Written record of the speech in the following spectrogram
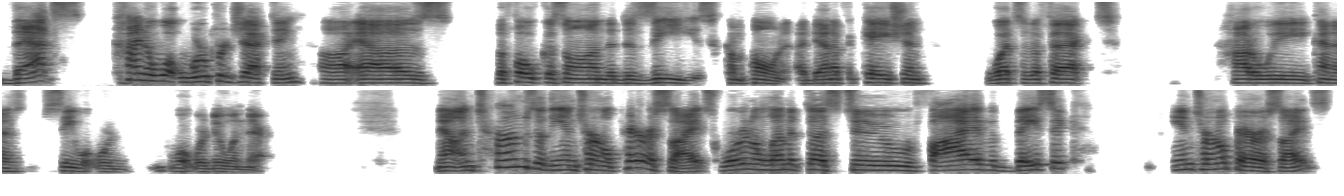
that's kind of what we're projecting uh, as the focus on the disease component identification what's it affect how do we kind of see what we're what we're doing there? Now in terms of the internal parasites we're going to limit us to five basic internal parasites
